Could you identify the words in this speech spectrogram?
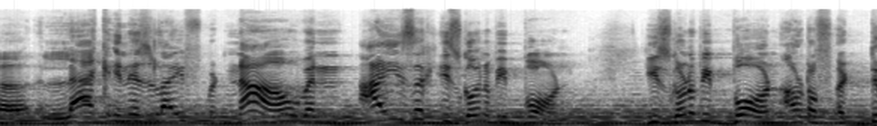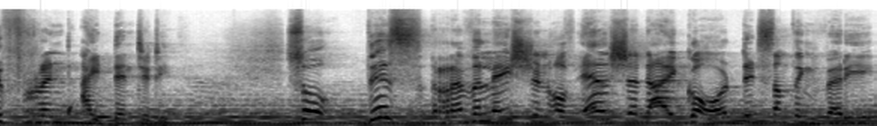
uh, lack in his life. But now, when Isaac is going to be born, He's going to be born out of a different identity. So, this revelation of El Shaddai God did something very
